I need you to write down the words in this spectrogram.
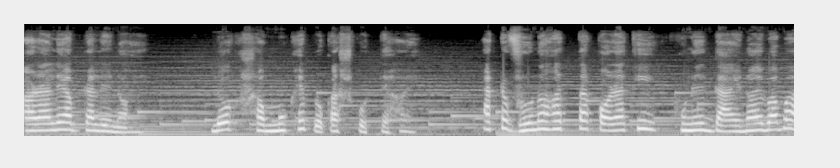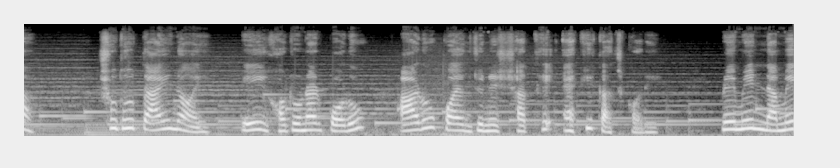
আড়ালে আবডালে নয়। লোক সম্মুখে প্রকাশ করতে হয়। একটা ভ্রূণ হত্যা করা কি খুনের দায় নয় বাবা? শুধু তাই নয়, এই ঘটনার পরও আরও কয়েকজনের সাথে একই কাজ করে। প্রেমের নামে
